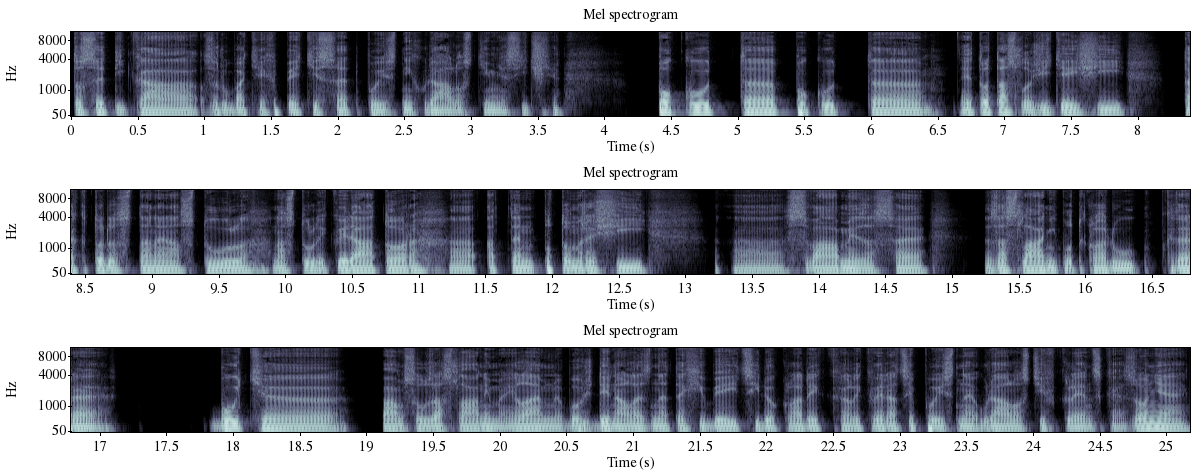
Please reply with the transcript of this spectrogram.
To se týká zhruba těch 500 pojistných událostí měsíčně. Pokud, pokud je to ta složitější, tak to dostane na stůl, na stůl likvidátor a ten potom řeší s vámi zase zaslání podkladů, které buď vám jsou zaslány mailem, nebo vždy naleznete chybějící doklady k likvidaci pojistné události v klientské zóně.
